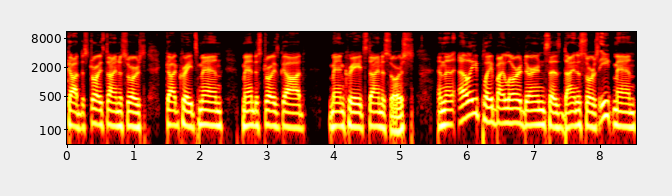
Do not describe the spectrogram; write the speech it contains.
God destroys dinosaurs, God creates man, man destroys God." Man creates dinosaurs. And then Ellie, played by Laura Dern, says dinosaurs eat man,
